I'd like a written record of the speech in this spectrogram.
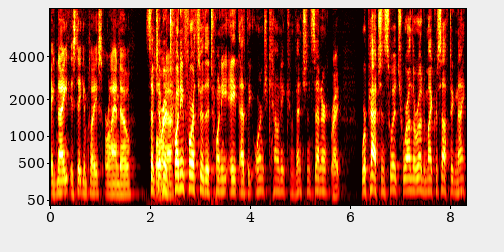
Ignite is taking place Orlando, September Florida. 24th through the 28th at the Orange County Convention Center. Right. We're Patch and Switch. We're on the road to Microsoft Ignite.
